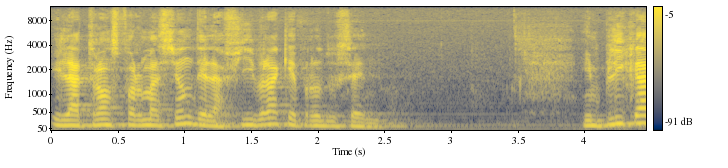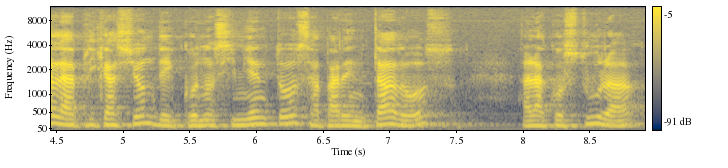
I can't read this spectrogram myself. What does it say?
y la transformación de la fibra que producen. Implica la aplicación de conocimientos aparentados a la costura,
